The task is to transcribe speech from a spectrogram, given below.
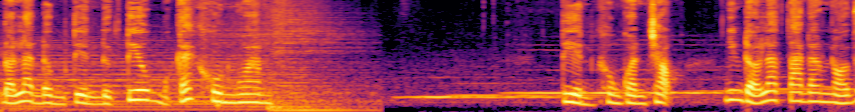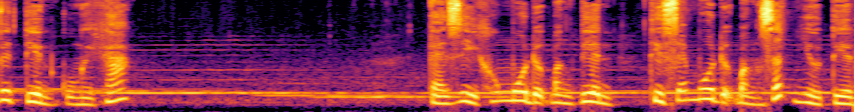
đó là đồng tiền được tiêu một cách khôn ngoan. Tiền không quan trọng, nhưng đó là ta đang nói về tiền của người khác. Cái gì không mua được bằng tiền thì sẽ mua được bằng rất nhiều tiền.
